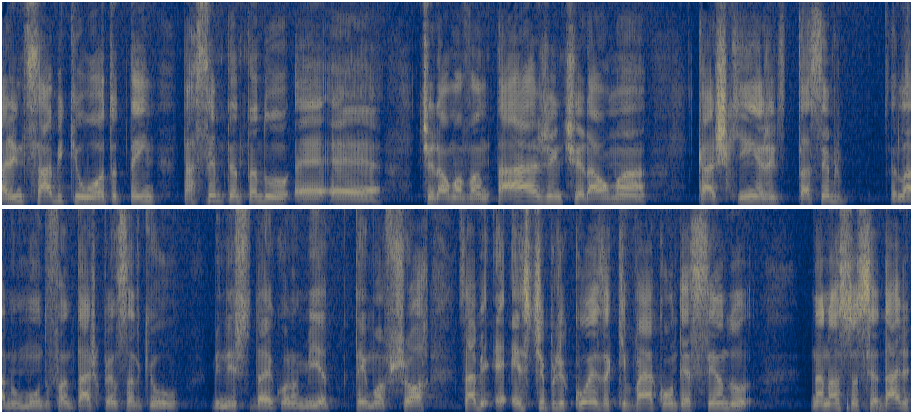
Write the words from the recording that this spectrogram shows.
a gente sabe que o outro tem está sempre tentando é, é, tirar uma vantagem, tirar uma casquinha, a gente está sempre, sei lá, num mundo fantástico pensando que o ministro da Economia tem um offshore, sabe? É, esse tipo de coisa que vai acontecendo na nossa sociedade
